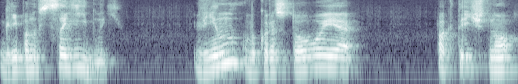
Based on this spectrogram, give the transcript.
Гріпен всеїдний. Він використовує фактично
